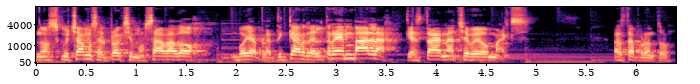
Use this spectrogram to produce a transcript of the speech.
Nos escuchamos el próximo sábado. Voy a platicar del tren bala que está en HBO Max. Hasta pronto.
